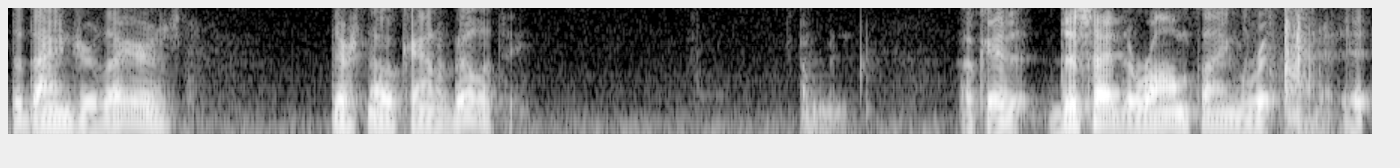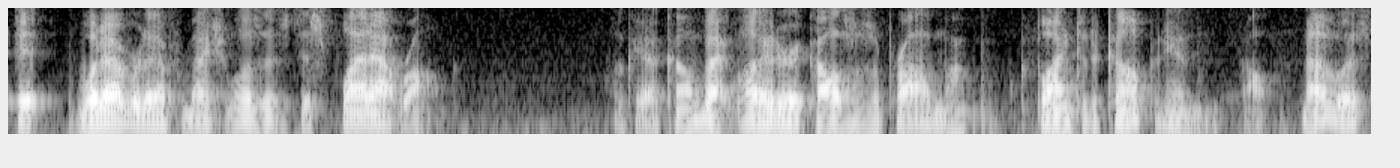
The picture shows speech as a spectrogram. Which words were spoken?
the danger there is there's no accountability. I mean, okay, this had the wrong thing written in it. It, it. Whatever the information was, it's just flat out wrong. Okay, I come back later, it causes a problem. I complain to the company, and oh, no, it's,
